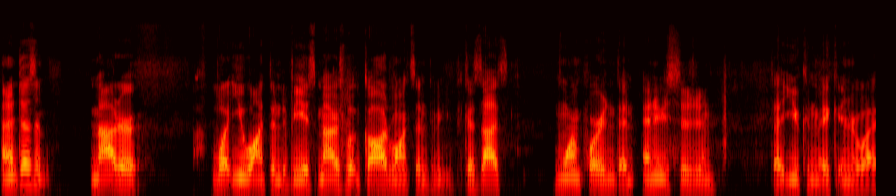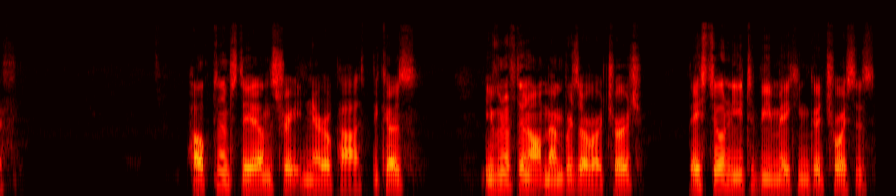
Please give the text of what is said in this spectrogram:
And it doesn't matter what you want them to be, it matters what God wants them to be because that's more important than any decision that you can make in your life. Help them stay on the straight and narrow path because even if they're not members of our church, they still need to be making good choices.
